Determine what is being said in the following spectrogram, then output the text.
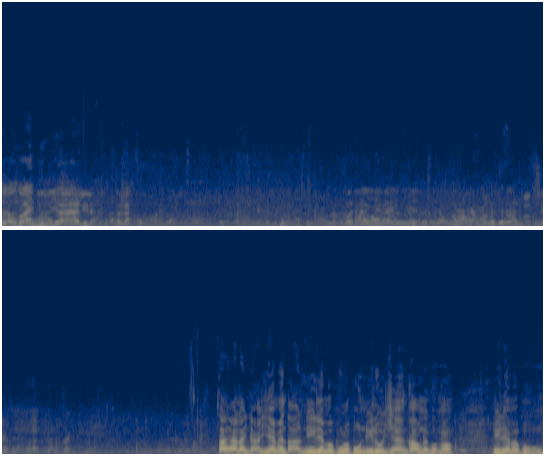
ကျွန်တော်သွားမျိုးလေးရအဲ့လေးလားဟုတ်လားဟောဒီမှာဒီလိုက်ကြည့်ရတာတာရလိုက်တာအရန်မဲ့တာနေလည်းမပူတော့ပူနေလို့ရန်ကောင်းတယ်ပေါ့နော်နေလည်းမပူဘူး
